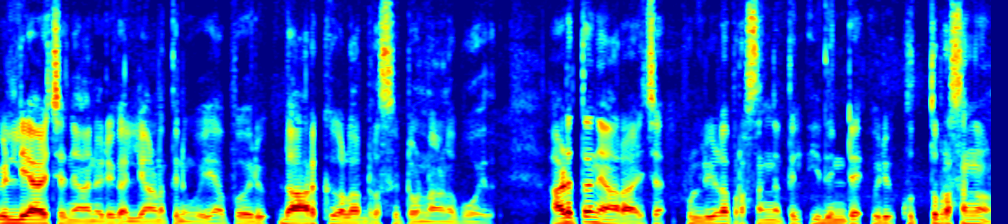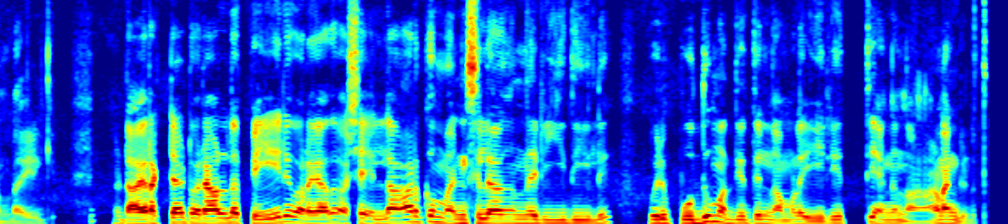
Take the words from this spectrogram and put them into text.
വെള്ളിയാഴ്ച ഞാനൊരു കല്യാണത്തിന് പോയി. അപ്പോൾ ഒരു ഡാർക്ക് കളർ ഡ്രസ്സ് ഇട്ടുകൊണ്ടാണ് പോയത്. അടുത്ത ഞായറാഴ്ച പുള്ളിയുടെ പ്രസംഗത്തിൽ ഇതിന്റെ ഒരു കുത്തുപ്രസംഗം ഉണ്ടായിരിക്കും. ഡയറക്റ്റായിട്ട് ഒരാളുടെ പേര് പറയാതെ പക്ഷേ എല്ലാവർക്കും മനസ്സിലാകുന്ന രീതിയിൽ ഒരു പൊതുമധ്യത്തിൽ നമ്മളെ ഇരുത്തി അങ്ങ് നാണം കെടുത്തു.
